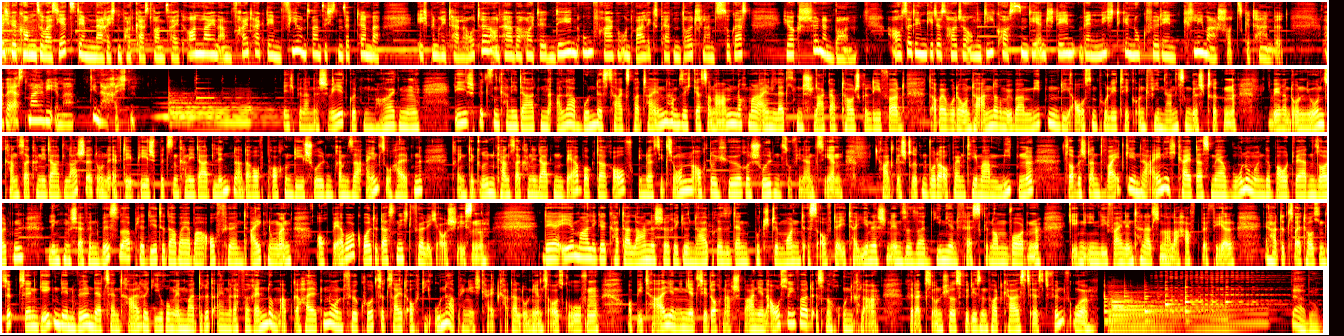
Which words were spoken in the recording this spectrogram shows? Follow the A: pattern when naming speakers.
A: Herzlich willkommen zu Was Jetzt, dem Nachrichtenpodcast von Zeit Online am Freitag, dem 24. September. Ich bin Rita Lauter und habe heute den Umfrage- und Wahlexperten Deutschlands zu Gast, Jörg Schönenborn. Außerdem geht es heute um die Kosten, die entstehen, wenn nicht genug für den Klimaschutz getan wird. Aber erstmal wie immer die Nachrichten.
B: Ich bin Anne Schwed, guten Morgen. Die Spitzenkandidaten aller Bundestagsparteien haben sich gestern Abend nochmal einen letzten Schlagabtausch geliefert. Dabei wurde unter anderem über Mieten, die Außenpolitik und Finanzen gestritten. Während Unionskanzlerkandidat Laschet und FDP-Spitzenkandidat Lindner darauf pochen, die Schuldenbremse einzuhalten, drängte Grünen Kanzlerkandidaten Baerbock darauf, Investitionen auch durch höhere Schulden zu finanzieren. Hart gestritten wurde auch beim Thema Mieten. Zwar bestand weitgehende Einigkeit, dass mehr Wohnungen gebaut werden sollten. Linken Chefin Wissler plädierte dabei aber auch für Enteignungen. Auch Baerbock wollte das nicht völlig ausschließen. Der ehemalige katalanische Regionalpräsident Puigdemont ist auf der italienischen Insel Sardinien festgenommen worden. Gegen ihn lief ein internationaler Haftbefehl. Er hatte 2017 gegen den Willen der Zentralregierung in Madrid ein Referendum abgehalten und für kurze Zeit auch die Unabhängigkeit Kataloniens ausgerufen. Ob Italien ihn jetzt jedoch nach Spanien ausliefert, ist noch unklar. Redaktionsschluss für diesen Podcast ist 5 Uhr.
C: Werbung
